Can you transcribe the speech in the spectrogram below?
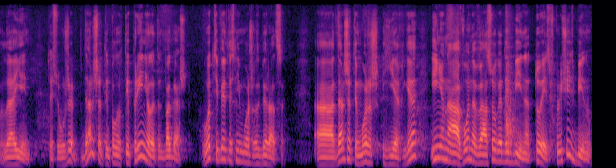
Лаейн. То есть уже дальше ты, ты принял этот багаж, вот теперь ты с ним можешь разбираться. А дальше ты можешь ехге и не на авона васога де бина, то есть включить бину.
